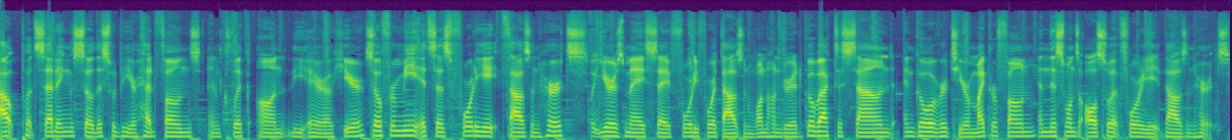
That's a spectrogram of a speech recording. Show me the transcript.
output settings, so this would be your headphones and click on the arrow here. So for me, it says 48,000 hertz, but yours may say 44,100 100. Go back to sound and go over to your microphone and this one's also at 48,000 hertz.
